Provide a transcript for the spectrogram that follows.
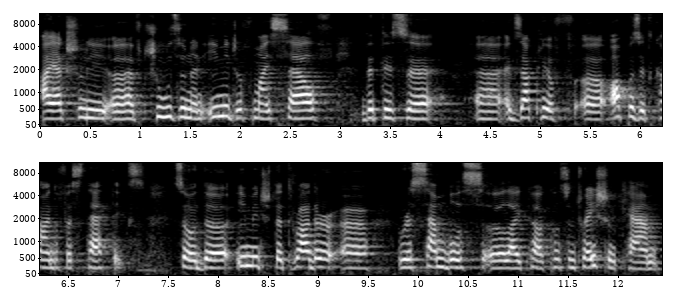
I actually uh, have chosen an image of myself that is uh, uh exactly of uh, opposite kind of aesthetics. So the image that rather uh, resembles like a concentration camp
